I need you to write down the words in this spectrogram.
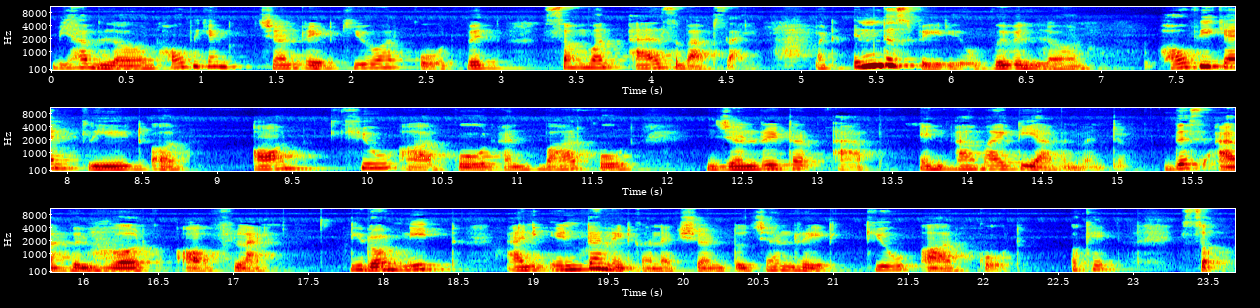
we have learned how we can generate QR code with someone else's website. But in this video, we will learn how we can create our own QR code and barcode generator app in MIT App Inventor. This app will work offline. You don't need any internet connection to generate QR code. Okay, so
